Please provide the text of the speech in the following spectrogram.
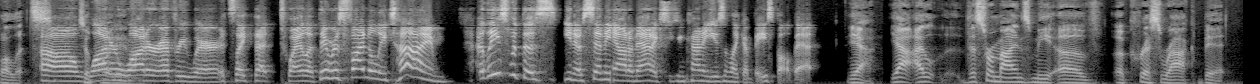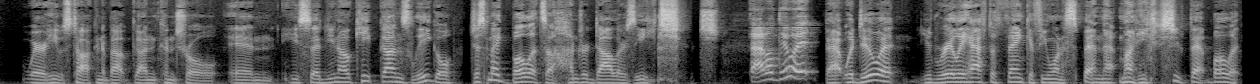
bullets. Oh, to water, water everywhere. It's like that Twilight. There was finally time. At least with those, you know, semi-automatics, you can kind of use them like a baseball bat. Yeah, yeah. I this reminds me of a Chris Rock bit where he was talking about gun control, and he said, you know, keep guns legal, just make bullets a hundred dollars each. That'll do it. That would do it. You'd really have to think if you want to spend that money to shoot that bullet.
